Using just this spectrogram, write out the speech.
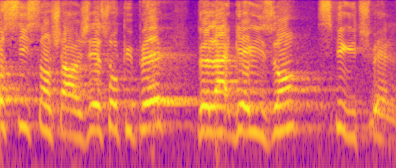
aussi s'en charger, s'occuper de la guérison spirituelle.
